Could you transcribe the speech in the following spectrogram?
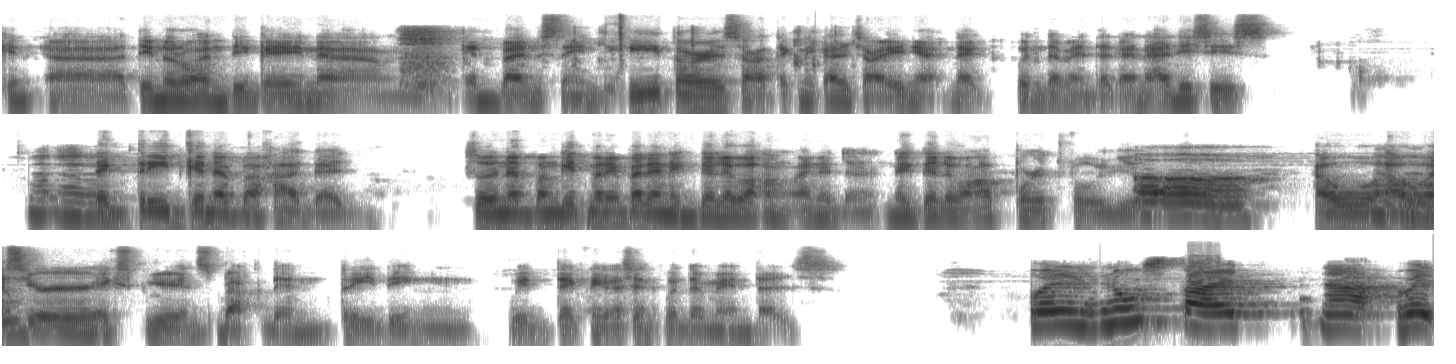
kin, ah, tinuruan din kayo ng advanced na indicators, saka technical, saka yun nga, nag-fundamental analysis. Mm-mm. Nag-trade ka na ba kagad? So nabanggit mo rin pala nagdalawa kang ano doon, nagdalawa kang portfolio. Oo. How mm-hmm. how was your experience back then trading with technicals and fundamentals? Well, nung start na well,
